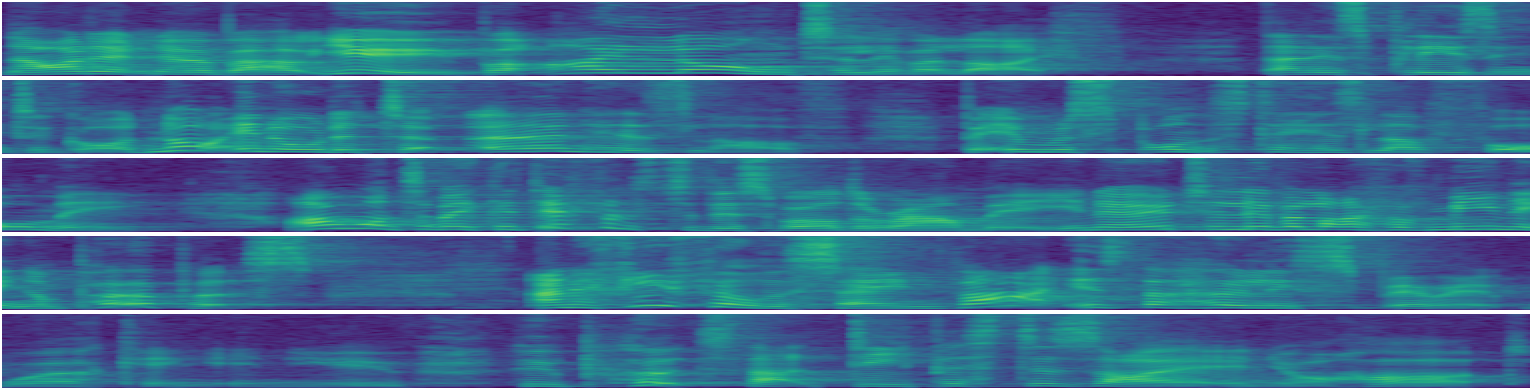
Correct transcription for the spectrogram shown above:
Now, I don't know about you, but I long to live a life that is pleasing to God, not in order to earn His love, but in response to His love for me. I want to make a difference to this world around me, you know, to live a life of meaning and purpose. And if you feel the same, that is the Holy Spirit working in you, who puts that deepest desire in your heart.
